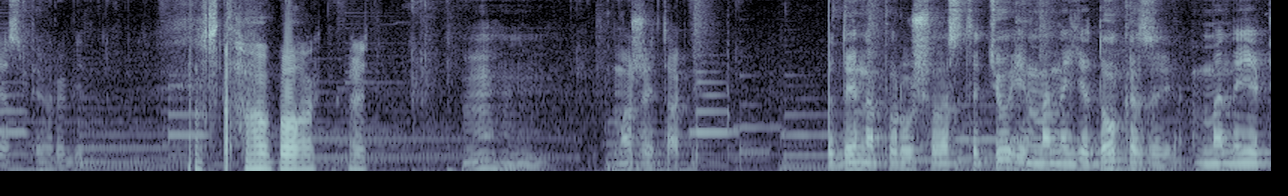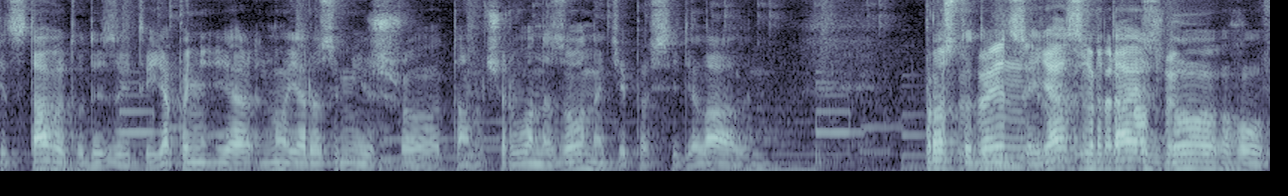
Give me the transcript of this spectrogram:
я співробітник. Ну, слава Богу, кажуть. Угу. Може і так. Людина порушила статтю, і в мене є докази, в мене є підстави туди зайти. Я, поня... я, ну, я розумію, що там червона зона, типу, всі діла, але ну. Просто Ви дивіться, я звертаюсь до перепрошую. ГОВ.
